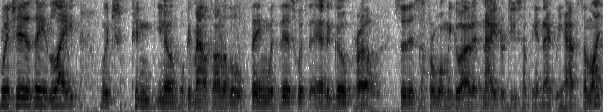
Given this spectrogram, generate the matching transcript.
which is a light, which can, you know, we can mount on a little thing with this with and a GoPro. So this is for when we go out at night or do something at night. We have some light.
